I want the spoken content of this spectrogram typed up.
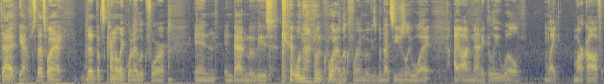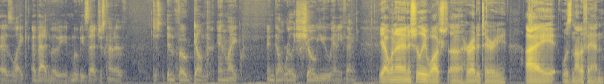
that yeah, so that's why I, that that's kind of like what I look for in in bad movies. well, not like what I look for in movies, but that's usually what I automatically will like mark off as like a bad movie. Movies that just kind of just info dump and like and don't really show you anything. yeah. When I initially watched uh, Hereditary, I was not a fan,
